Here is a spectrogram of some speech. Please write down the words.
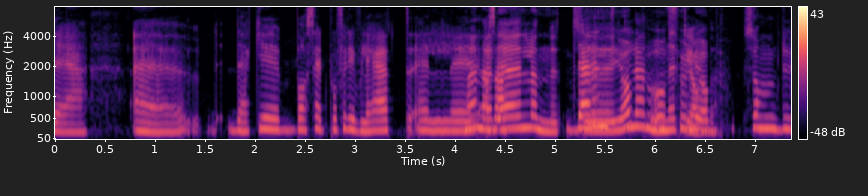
det eh, Det er ikke basert på frivillighet eller Nei, nei, altså, det er en lønnet er en jobb jobb og lønnet full jobb. Som, du,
